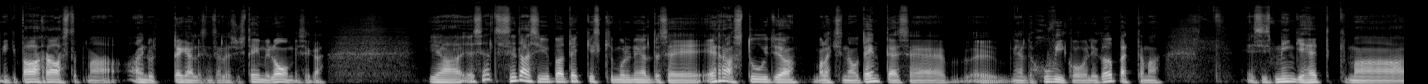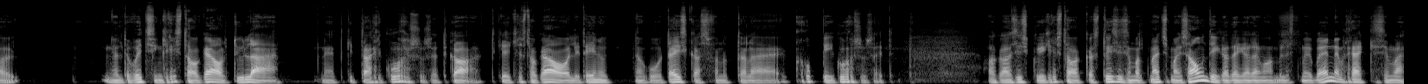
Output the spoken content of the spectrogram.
mingi paar aastat ma ainult tegelesin selle süsteemi loomisega. Ja, ja sealt siis edasi juba tekkiski mul nii-öelda see erastuudio, ma läksin Audentese nii-öelda huvikooli ka õpetama. ja siis mingi hetk ma nii-öelda võtsin Kristo Käolt üle need kitarrikursused ka, et Kristo Käo oli teinud nagu täiskasvanutele grupikursuseid. aga siis, kui Kristo hakkas tõsisemalt Match My Sound'iga tegelema, millest me juba ennem rääkisime,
